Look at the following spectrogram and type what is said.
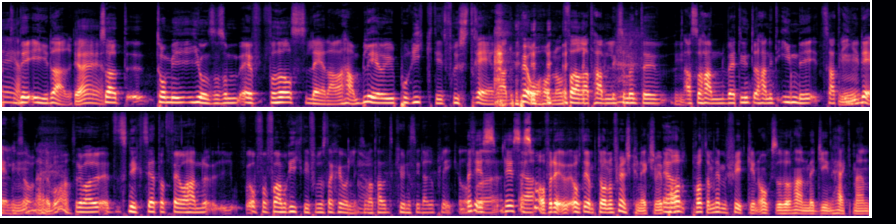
Ja, ja, ja. det är ju där. Ja, ja, ja. Så att eh, Tommy Jonsson som är förhörsledare, han blir ju på riktigt frustrerad på honom för att han liksom inte, alltså han vet ju inte, han är inte insatt i Mm, det liksom. Mm, nej, det är bra. Så det var ett snyggt sätt att få han, att få fram riktig frustration liksom, Ja. att han inte kunde sina repliker. Men det, Så, är, det är så ja. smart, för det, återigen på tal om French Connection, vi Ja. prat, pratade om det med Friedkin också, hur han med Gene Hackman,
